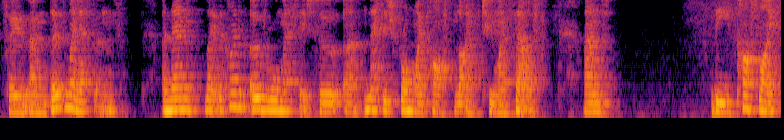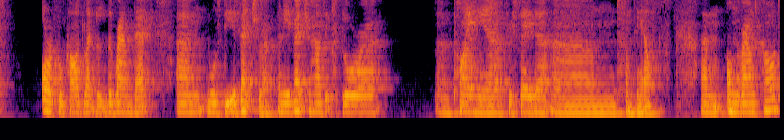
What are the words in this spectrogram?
So um, those are my lessons. And then, like the kind of overall message, so uh, message from my past life to myself and the past life oracle card, like the, the round deck, um, was the adventurer. And the adventurer has explorer, um, pioneer, crusader, and something else um, on the round card.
